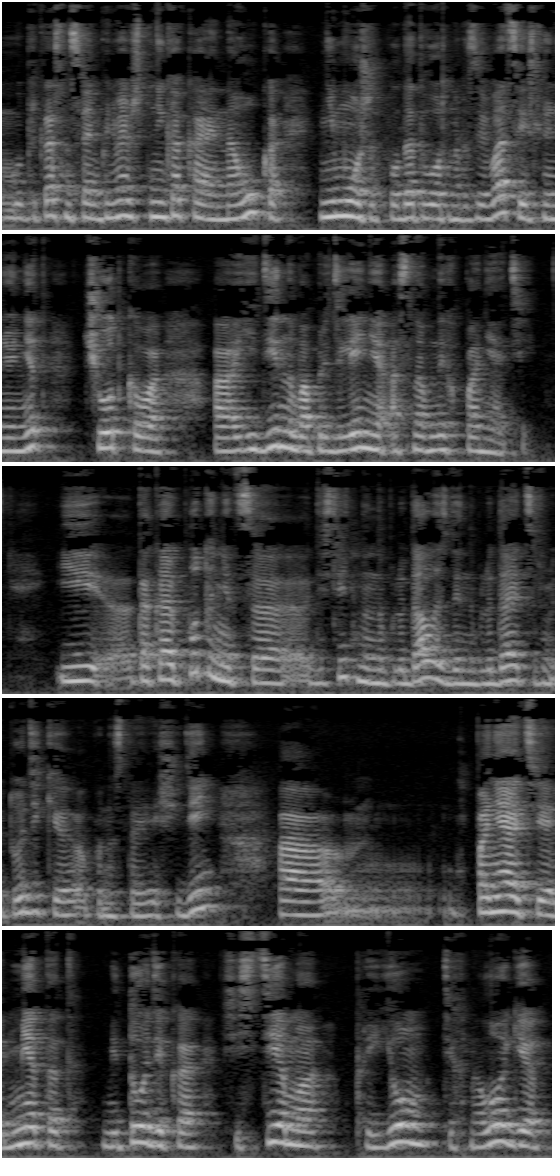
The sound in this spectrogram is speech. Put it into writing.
мы прекрасно с вами понимаем, что никакая наука не может плодотворно развиваться, если у нее нет четкого, а, единого определения основных понятий. И э, такая путаница действительно наблюдалась, да и наблюдается в методике по настоящий день. А, понятие метод, методика, система, прием, технология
